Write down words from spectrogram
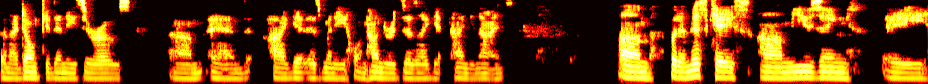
then I don't get any zeros, um, and I get as many 100s as I get 99s. Um, but in this case, I'm using a,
